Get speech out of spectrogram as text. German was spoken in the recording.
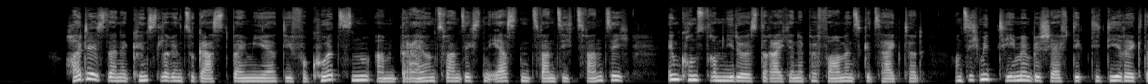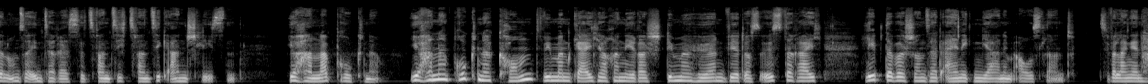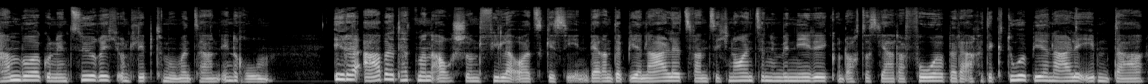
Heute ist eine Künstlerin zu Gast bei mir, die vor kurzem am 23.01.2020 im Kunstraum Niederösterreich eine Performance gezeigt hat und sich mit Themen beschäftigt, die direkt an unser Interesse 2020 anschließen. Johanna Bruckner. Johanna Bruckner kommt, wie man gleich auch an ihrer Stimme hören wird, aus Österreich, lebt aber schon seit einigen Jahren im Ausland. Sie war lange in Hamburg und in Zürich und lebt momentan in Rom. Ihre Arbeit hat man auch schon vielerorts gesehen, während der Biennale 2019 in Venedig und auch das Jahr davor bei der Architekturbiennale eben da,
